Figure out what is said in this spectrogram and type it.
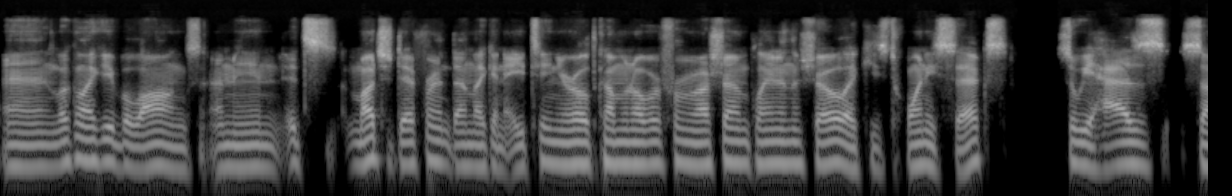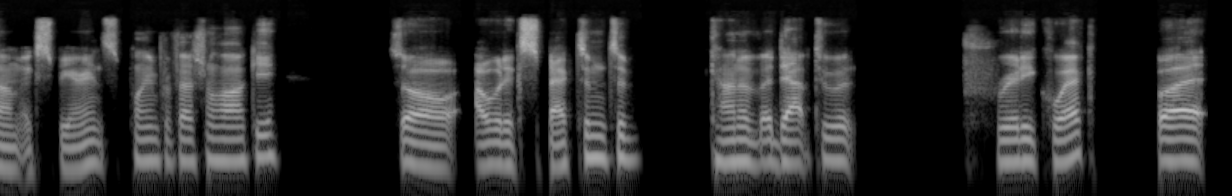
and looking like he belongs. I mean, it's much different than like an 18 year old coming over from Russia and playing in the show. Like he's 26, so he has some experience playing professional hockey. So I would expect him to kind of adapt to it pretty quick. But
